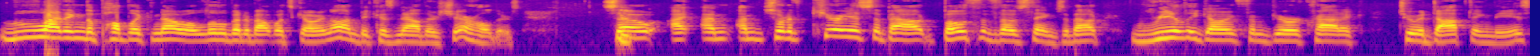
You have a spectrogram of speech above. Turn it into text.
letting the public know a little bit about what's going on because now they're shareholders. So I, I'm I'm sort of curious about both of those things, about really going from bureaucratic to adopting these,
